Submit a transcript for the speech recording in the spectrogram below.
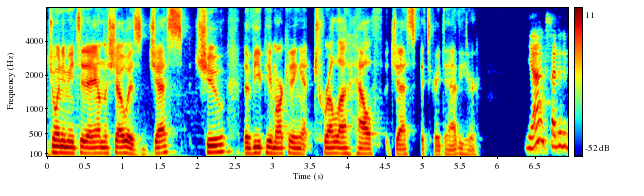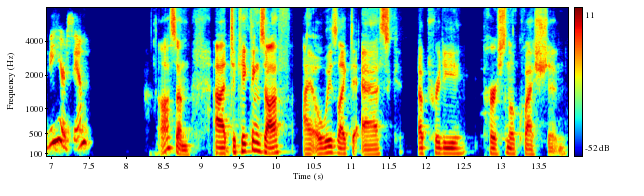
Joining me today on the show is Jess Chu, the VP Marketing at Trella Health. Jess, it's great to have you here. Yeah, excited to be here, Sam. Awesome. Uh, to kick things off, I always like to ask a pretty personal question.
